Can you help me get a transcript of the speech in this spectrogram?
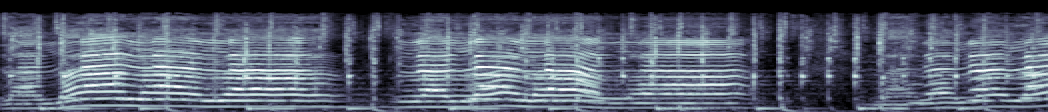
La la la la. La la la la. La la la la la la.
